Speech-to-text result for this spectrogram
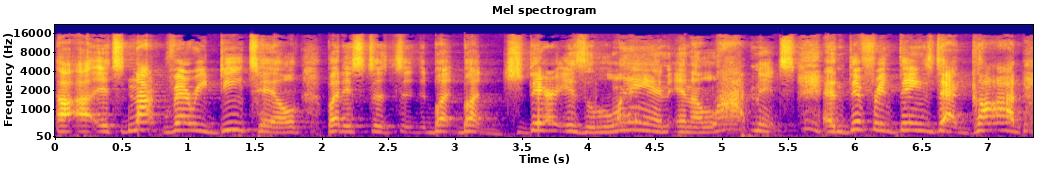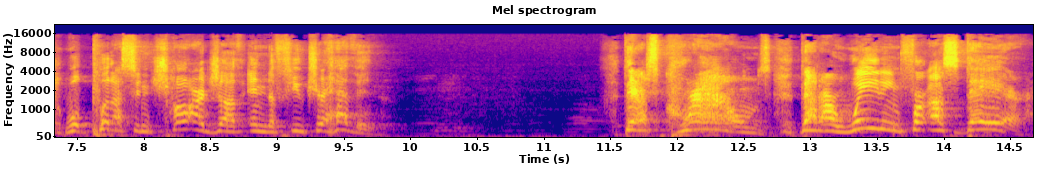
uh, uh it's not very detailed, but it's just, but but there is land and allotments and different things that God will put us in charge of in the future heaven. There's crowns that are waiting for us there.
